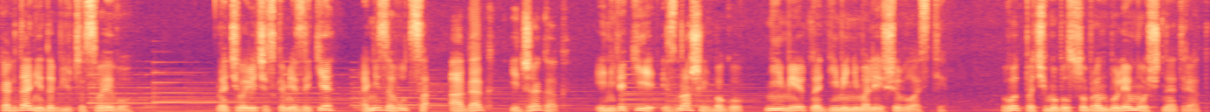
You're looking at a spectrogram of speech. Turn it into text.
когда они добьются своего. На человеческом языке они зовутся Агаг и Джагаг, и никакие из наших богов не имеют над ними ни малейшей власти. Вот почему был собран более мощный отряд.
